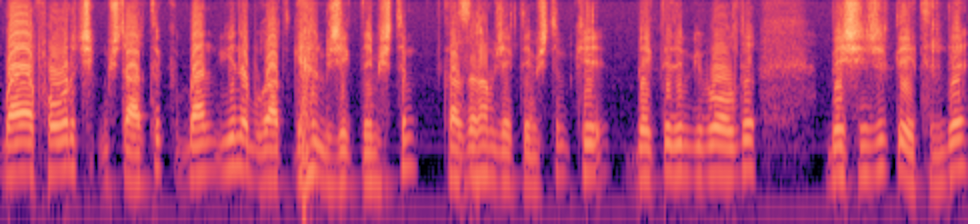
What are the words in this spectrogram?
bayağı favori çıkmıştı artık. Ben yine bu at gelmeyecek demiştim. Kazanamayacak demiştim ki beklediğim gibi oldu. Beşincilikle yetindi.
